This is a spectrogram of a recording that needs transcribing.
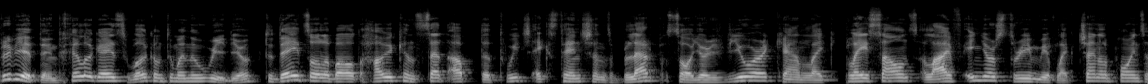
Привет and hello guys, welcome to my new video. Today it's all about how you can set up the Twitch extensions Blerp so your viewer can like play sounds live in your stream with like channel points,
